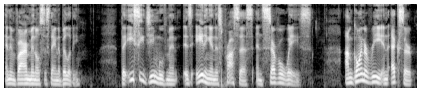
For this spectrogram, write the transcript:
and environmental sustainability. The ECG movement is aiding in this process in several ways. I'm going to read an excerpt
